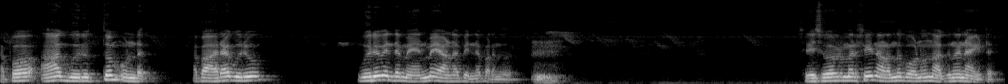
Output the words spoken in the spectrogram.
അപ്പോൾ ആ ഗുരുത്വം ഉണ്ട്. അപ്പോൾ ആരാ ഗുരു? ഗുരുവിന്റെ മേന്മയാണ് പിന്നെ പറഞ്ഞത്. ശ്രീ ശിവബ്രഹ്മർഷി നടന്നു പോകണമെന്ന് നഗ്നനായിട്ട്.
